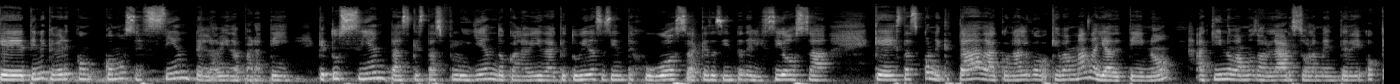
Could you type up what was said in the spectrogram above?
que tiene que ver con cómo se siente la vida para ti, que tú sientas que estás fluyendo con la vida, que tu vida se siente jugosa, que se siente deliciosa, que estás conectada con algo que va más allá de ti, ¿no? Aquí no vamos a hablar solamente de, ok,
